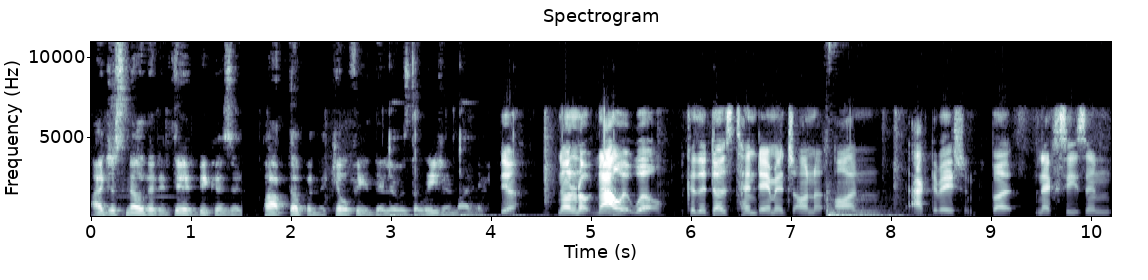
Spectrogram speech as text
I just know that it did because it popped up in the kill feed that it was the Lesion mining. Yeah. No, no, no. Now it will because it does 10 damage on on activation. But next season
